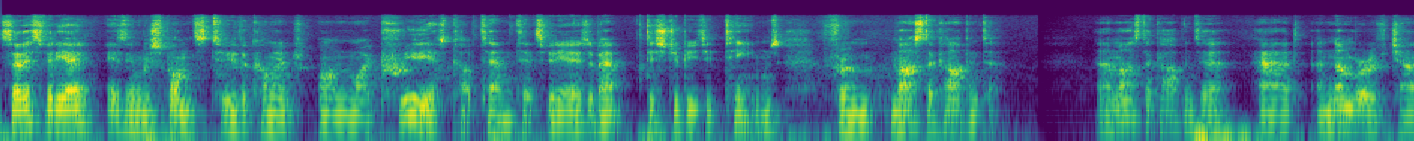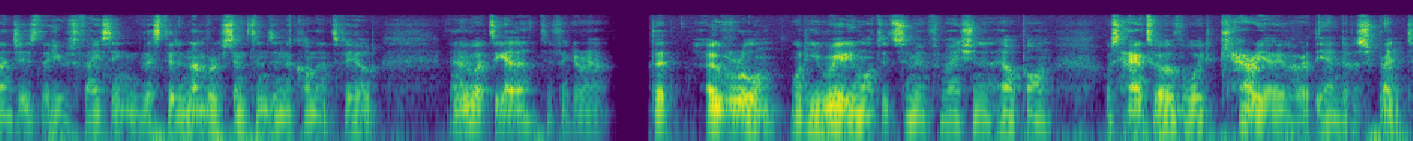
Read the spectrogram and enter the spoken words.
So this video is in response to the comment on my previous top 10 tips videos about distributed teams from Master Carpenter. Uh, Master Carpenter had a number of challenges that he was facing, listed a number of symptoms in the comments field, and we worked together to figure out that overall what he really wanted some information and help on was how to avoid carryover at the end of a sprint.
